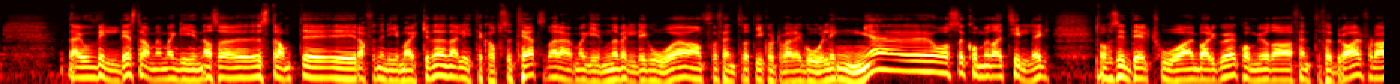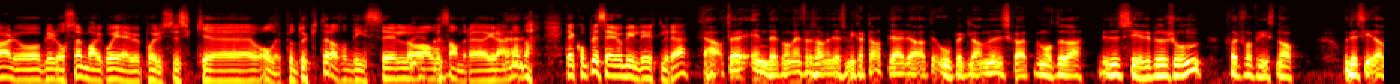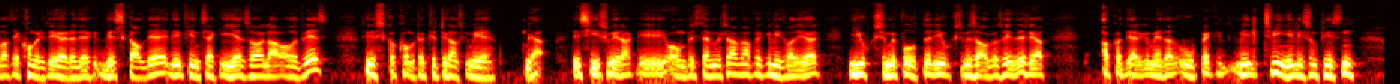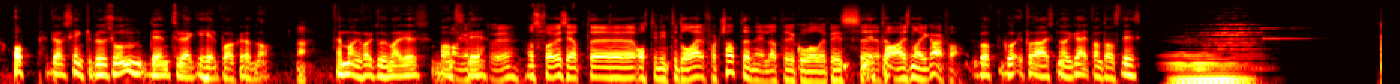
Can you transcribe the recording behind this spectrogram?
Det er jo veldig stramme margin, altså stramt i raffinerimarkedet. Det er lite kapasitet, så der er jo marginene veldig gode. og Han forventer at de kommer til å være gode lenge. og så kommer da i tillegg, si Del to av embargoet kommer jo da 5.2, for da det jo, blir det også embargo i EU på russiske uh, oljeprodukter, altså diesel og alle disse andre greiene. Det, det kompliserer jo bildet ytterligere. Ja, og så er det enda et moment fra sammen det som vi ikke har tatt, det er at OPEC-landene skal på en måte da redusere produksjonen for å få prisen opp. Og De sier at de kommer de til å gjøre. Det, det skal de. De finner seg ikke i en så lav oljepris, så de skal, kommer til å kutte ganske mye. Ja, De sier så mye rart. De ombestemmer seg, man får ikke vite hva de gjør. De jukser med kvotene, de jukser med salg osv. slik at akkurat det argumentet at OPEC vil tvinge liksom prisen opp ved å senke produksjonen, den tror jeg ikke helt på akkurat nå. Nei. Det er mange faktorer, Marius. Vanskelig. Og så får vi si at 80-90 eh, dollar er fortsatt en relativt god oljepris uh, på AS Norge i hvert fall. Godt, på AS Norge er fantastisk.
